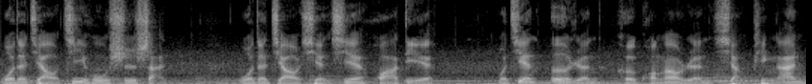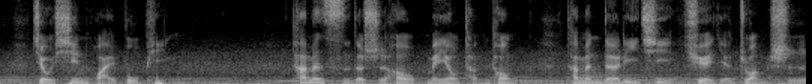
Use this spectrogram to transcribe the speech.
我的脚几乎失闪，我的脚险些滑跌。我见恶人和狂傲人享平安，就心怀不平。他们死的时候没有疼痛。他们的力气却也壮实，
